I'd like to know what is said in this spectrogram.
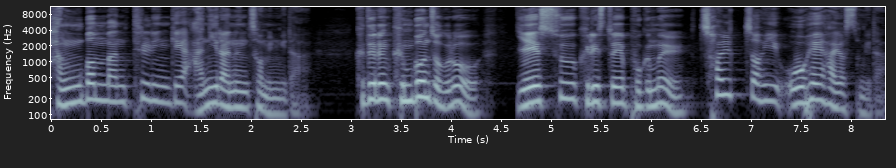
방법만 틀린 게 아니라는 점입니다. 그들은 근본적으로 예수 그리스도의 복음을 철저히 오해하였습니다.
